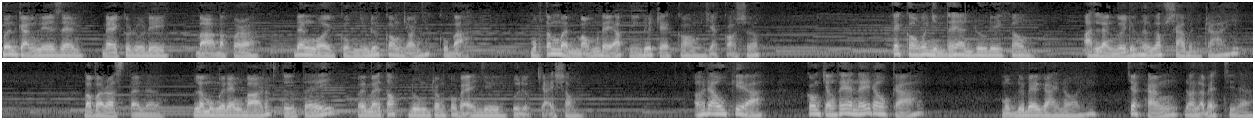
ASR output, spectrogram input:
Bên cạnh Liazen, mẹ của Rudy, bà Barbara, đang ngồi cùng những đứa con nhỏ nhất của bà. Một tấm mền mỏng đầy ắp những đứa trẻ con và cỏ xốp. Các con có nhìn thấy anh Rudy không? Anh là người đứng ở góc xa bên trái. Barbara Steiner là một người đàn bà rất tử tế, với mái tóc luôn trông có vẻ như vừa được chải xong. Ở đâu kia ạ? Con chẳng thấy anh ấy đâu cả. Một đứa bé gái nói, chắc hẳn đó là Bettina,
